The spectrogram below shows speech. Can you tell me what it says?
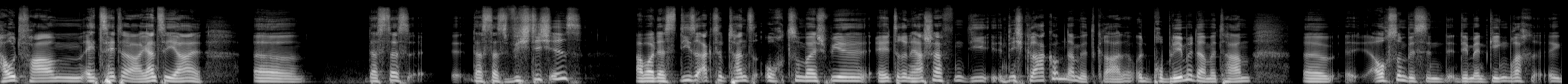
Hautfarben etc., ganz egal, äh, dass, das, dass das wichtig ist, aber dass diese Akzeptanz auch zum Beispiel älteren Herrschaften, die nicht klarkommen damit gerade und Probleme damit haben, äh, auch so ein bisschen dem entgegengebracht äh,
